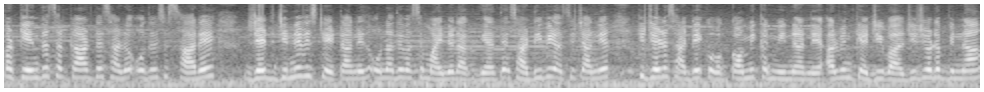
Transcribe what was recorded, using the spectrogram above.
ਪਰ ਕੇਂਦਰ ਸਰਕਾਰ ਦੇ ਸਾਡੇ ਉਹਦੇ ਵਿੱਚ ਸਾਰੇ ਜਿਹੜੇ ਜਿੰਨੇ ਵੀ ਸਟੇਟਾਂ ਨੇ ਉਹਨਾਂ ਦੇ ਵਾਸਤੇ ਮਾਇਨੇ ਰੱਖਦੀਆਂ ਤੇ ਸਾਡੀ ਵੀ ਅਸੀਂ ਚਾਹੁੰਦੇ ਹਾਂ ਕਿ ਜਿਹੜੇ ਸਾਡੇ ਕੌ- ਕੌਮੀ ਕਨਵੀਨਰ ਨੇ ਅਰਵਿੰਦ ਕੇਜਰੀਵਾਲ ਜੀ ਜਿਹੜੇ ਬਿਨਾ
